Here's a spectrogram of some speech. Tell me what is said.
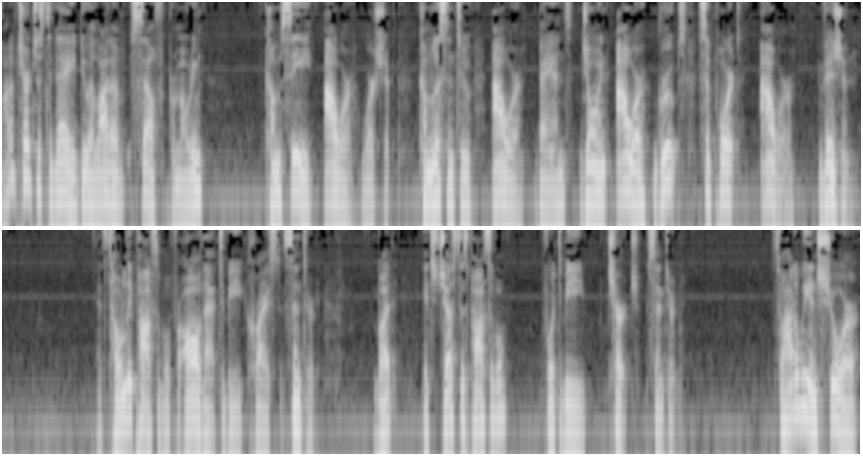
A lot of churches today do a lot of self promoting. Come see our worship. Come listen to our bands. Join our groups. Support our vision. It's totally possible for all that to be Christ centered, but it's just as possible for it to be church centered. So how do we ensure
